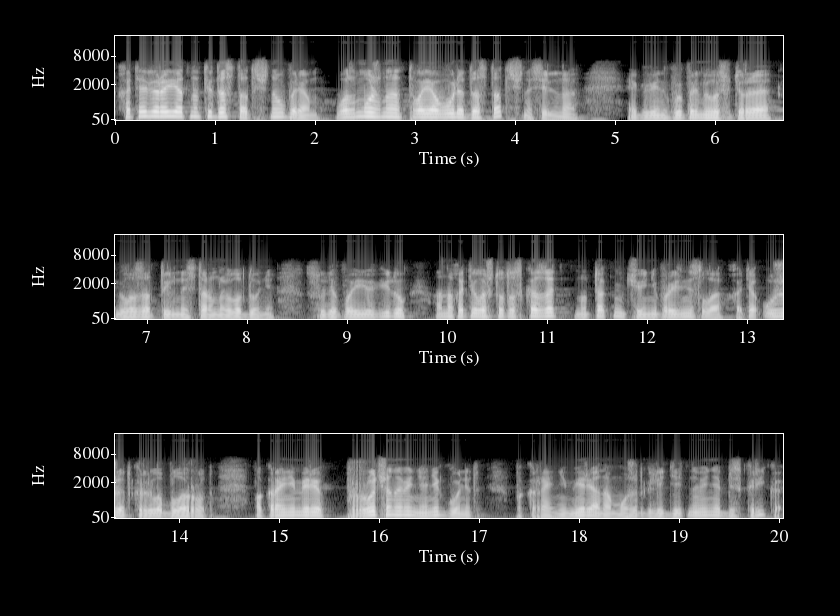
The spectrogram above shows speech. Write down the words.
Хотя, вероятно, ты достаточно упрям. Возможно, твоя воля достаточно сильна». Эгвин выпрямилась, утирая глаза тыльной стороной ладони. Судя по ее виду, она хотела что-то сказать, но так ничего и не произнесла, хотя уже открыла была рот. По крайней мере, прочь она меня не гонит. По крайней мере, она может глядеть на меня без крика.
